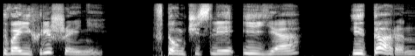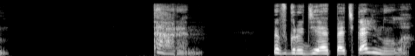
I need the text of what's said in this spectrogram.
твоих решений в том числе и я, и Таран. Таран. В груди опять кольнуло.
